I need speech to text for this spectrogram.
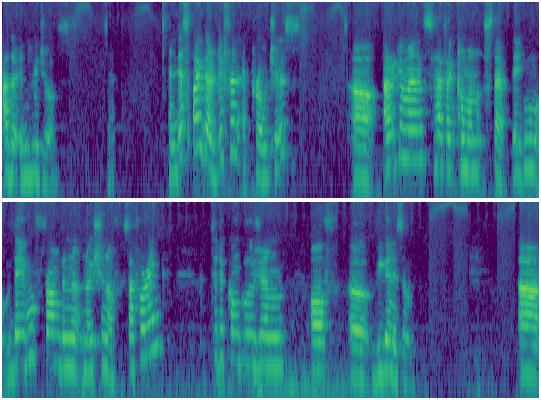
other individuals. And despite their different approaches, uh, arguments have a common step. They they move from the notion of suffering to the conclusion of uh, veganism. Uh,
